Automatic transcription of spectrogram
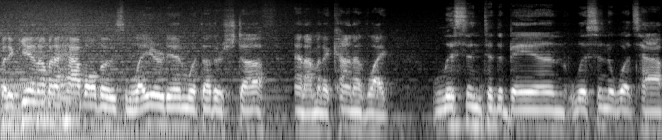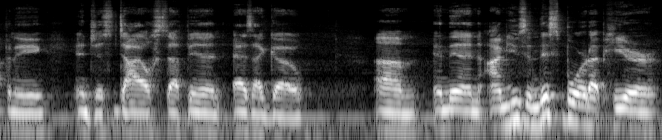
But again, I'm to have all those layered in with other stuff, and I'm to kind of like listen to the band, listen to what's happening, and just dial stuff in as I go. Um, and then I'm using this board up here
